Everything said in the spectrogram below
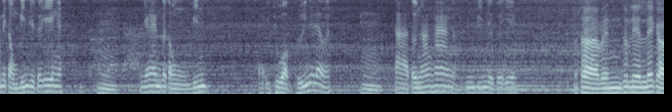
ไม่ต้องบินอยู่ตัวเองไงอืมยังไงมันก็ต้องบินไอ้ทั่วพื้นนี่แล้วไงอืม ถ้าต้นห้างๆอะมันบินอยู่ตัวเอง ถ้าเป็นทุเรียนเล็กก็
